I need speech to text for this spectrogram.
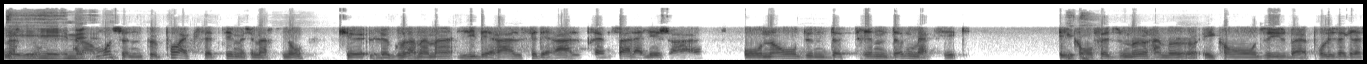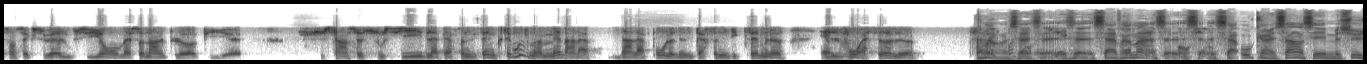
Martineau. Alors moi, je ne peux pas accepter, M. Martineau, que le gouvernement libéral fédéral prenne ça à la légère au nom d'une doctrine dogmatique et qu'on fait du mur à mur et qu'on dise, ben, pour les agressions sexuelles aussi, on met ça dans le plat, puis euh, sans se soucier de la personne victime. Écoutez, moi, je me mets dans la dans la peau d'une personne victime. Là. Elle voit ça. Là. Ça, non, ça, ça, ça, a vraiment, ça, a aucun sens. Et Monsieur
